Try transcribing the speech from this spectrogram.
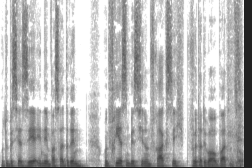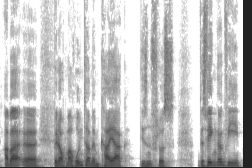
Und du bist ja sehr in dem Wasser drin und frierst ein bisschen und fragst dich, wird das überhaupt was und so. Aber äh, bin auch mal runter mit dem Kajak, diesen Fluss. Deswegen irgendwie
